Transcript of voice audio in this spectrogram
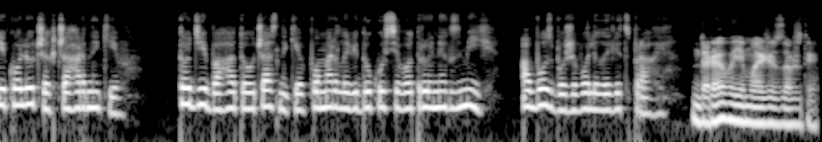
і колючих чагарників. Тоді багато учасників померли від укусів отруйних змій або збожеволіли від спраги, Дерева є майже завжди.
